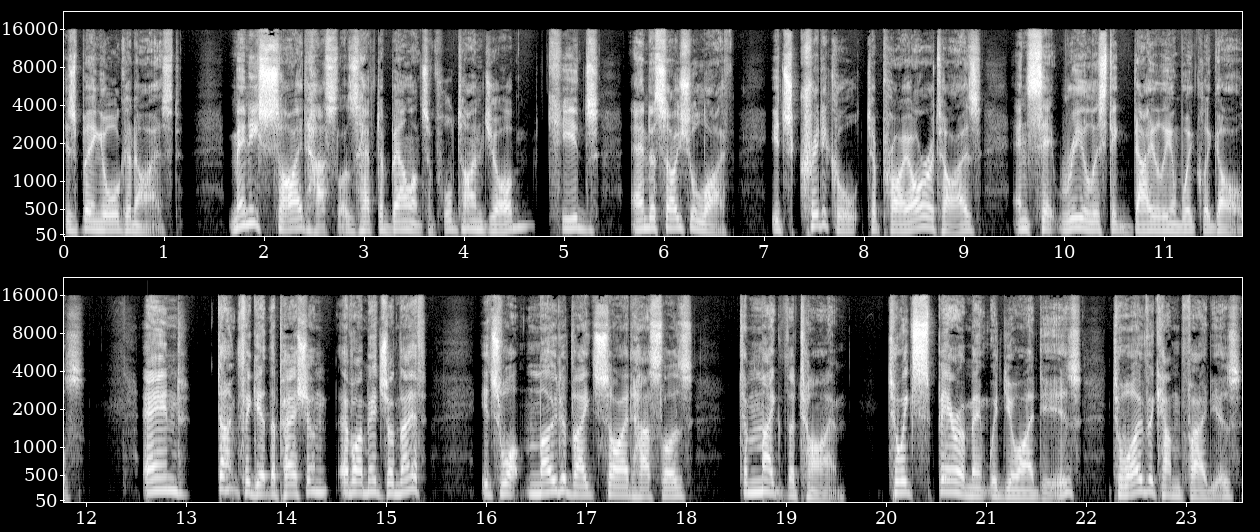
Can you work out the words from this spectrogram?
is being organised. Many side hustlers have to balance a full time job, kids, and a social life. It's critical to prioritise and set realistic daily and weekly goals. And don't forget the passion. Have I mentioned that? It's what motivates side hustlers to make the time, to experiment with new ideas, to overcome failures,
